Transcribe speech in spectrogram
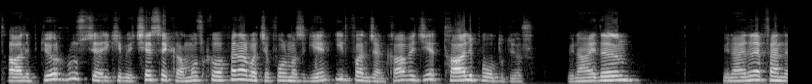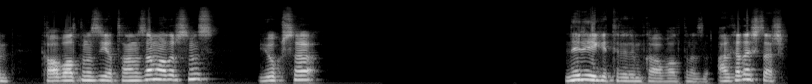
talip diyor. Rusya ekibi CSK Moskova Fenerbahçe forması giyen İrfan Can Kahveci'ye talip oldu diyor. Günaydın. Günaydın efendim. Kahvaltınızı yatağınıza mı alırsınız? Yoksa nereye getirelim kahvaltınızı? Arkadaşlar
